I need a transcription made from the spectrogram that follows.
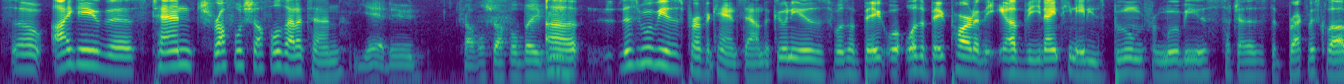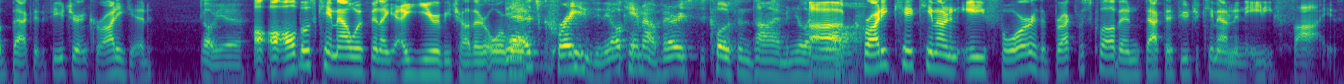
So I gave this ten truffle shuffles out of ten. Yeah, dude. Truffle shuffle, baby. Uh, this movie is just perfect, hands down. The Goonies was a big was a big part of the of the 1980s boom from movies such as The Breakfast Club, Back to the Future, and Karate Kid. oh yeah. All, all those came out within like a year of each other, or Yeah, well, it's crazy. They all came out very close in time, and you're like, uh, Karate Kid came out in '84. The Breakfast Club and Back to the Future came out in '85.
